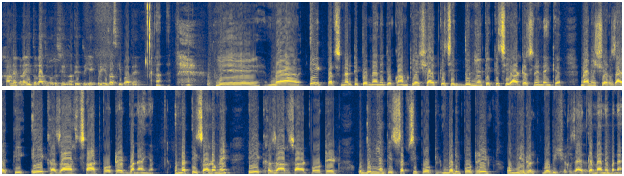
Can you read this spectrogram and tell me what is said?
خانے بنائی تو لازمی وہ تصویر بناتے تو یہ ایک بڑی اعزاز کی بات ہے۔ یہ میں ایک پرسنالٹی پہ میں نے جو کام کیا شاید کسی دنیا کے کسی آرٹسٹ نے نہیں کیا۔ میں نے شیخ زائد کی ایک ہزار ساٹھ پورٹریٹ بنائی ہیں۔ انتیس سالوں میں ایک ہزار ساٹھ پورٹریٹ اور دنیا کی سب سے پورٹریٹ بڑی پورٹریٹ اور میورل وہ بھی شیخ زائد کا میں نے بنایا۔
